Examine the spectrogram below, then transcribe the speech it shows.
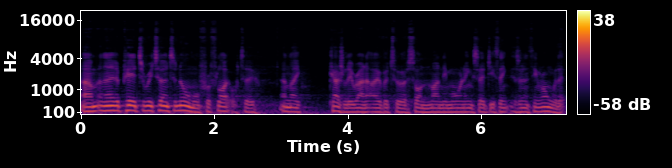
Um, and then it appeared to return to normal for a flight or two. And they casually ran it over to us on Monday morning, said, do you think there's anything wrong with it?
